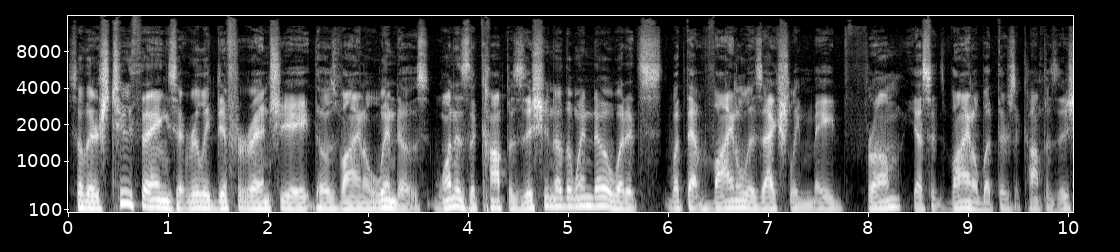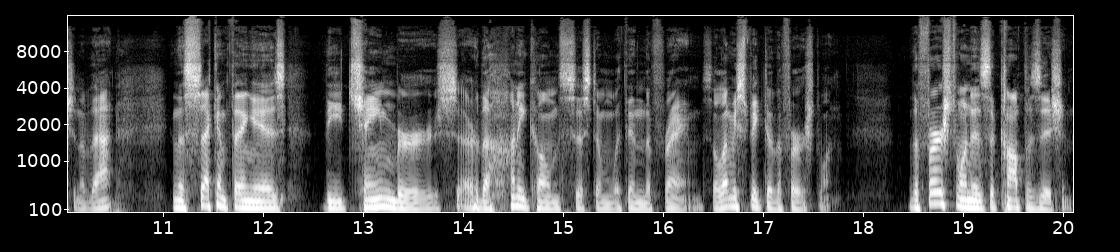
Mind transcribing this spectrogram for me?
So there's two things that really differentiate those vinyl windows. One is the composition of the window, what it's what that vinyl is actually made from. Yes, it's vinyl, but there's a composition of that. And the second thing is the chambers or the honeycomb system within the frame. So let me speak to the first one. The first one is the composition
